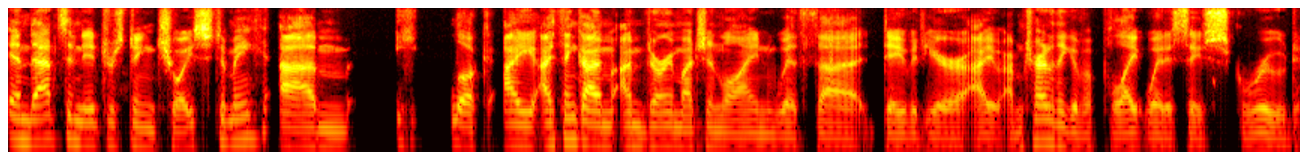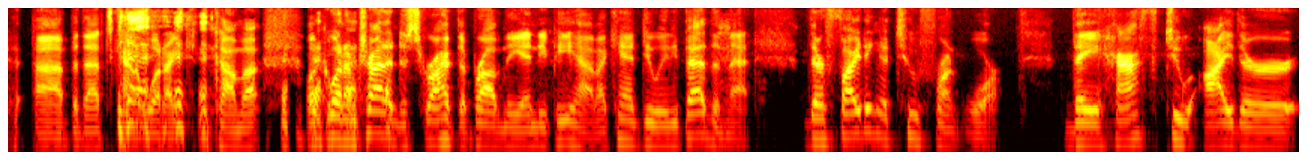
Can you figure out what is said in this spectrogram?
and that's an interesting choice to me. Um, he, look, I, I think I'm I'm very much in line with uh, David here. I, I'm trying to think of a polite way to say screwed, uh, but that's kind of what I can come up. Like when I'm trying to describe the problem the NDP have, I can't do any better than that. They're fighting a two front war they have to either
